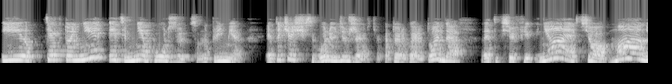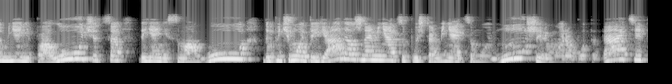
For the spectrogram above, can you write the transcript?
И те, кто не, этим не пользуются, например, Это чаще всего люди в жертве, которые говорят, ой, да, это все фигня, это все обман, у меня не получится, да я не смогу, да почему это я должна меняться, пусть там меняется мой муж или мой работодатель,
